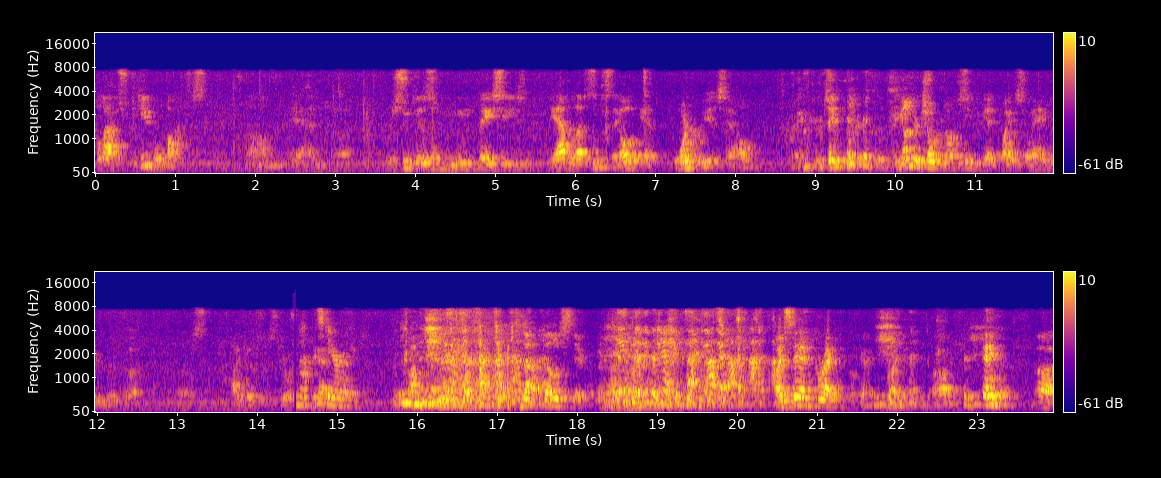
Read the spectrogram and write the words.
collapsed vertebral bodies. Um, And uh, hirsutism, moon faces, the adolescents, they all get ornery as hell. In particular, the younger children don't seem to get quite so angry with uh, uh, high doses of steroids. Not the Yeah. Not those steroids. I stand corrected, okay, right. Um, Anyway, uh,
